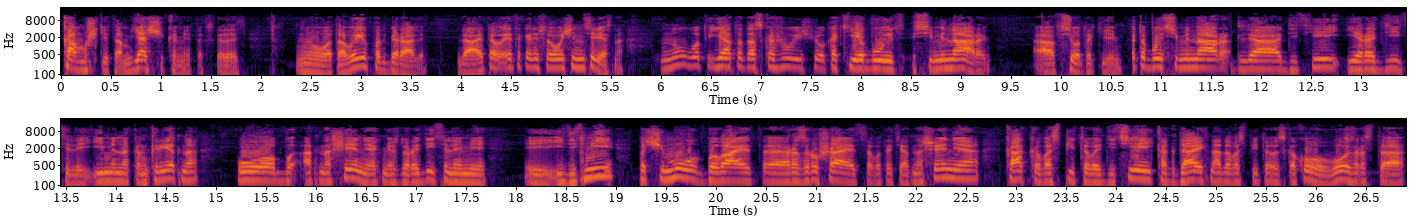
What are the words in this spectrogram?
камушки там ящиками, так сказать, ну, вот, а вы подбирали. Да, это, это, конечно, очень интересно. Ну, вот я тогда скажу еще, какие будут семинары а, все-таки. Это будет семинар для детей и родителей, именно конкретно об отношениях между родителями и, и детьми, почему бывает э, разрушаются вот эти отношения, как воспитывать детей, когда их надо воспитывать, с какого возраста,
